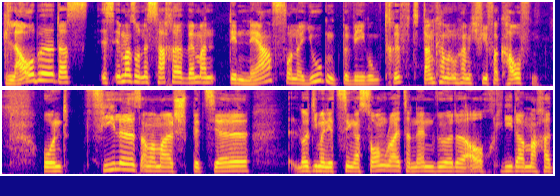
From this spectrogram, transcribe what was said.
glaube, das ist immer so eine Sache, wenn man den Nerv von einer Jugendbewegung trifft, dann kann man unheimlich viel verkaufen. Und viele, sagen wir mal, speziell Leute, die man jetzt Singer-Songwriter nennen würde, auch Liedermacher,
